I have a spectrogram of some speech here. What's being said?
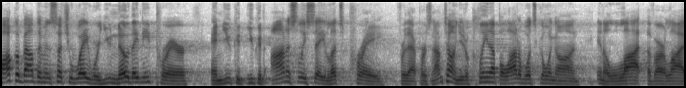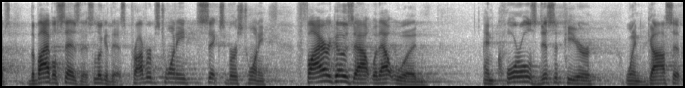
talk about them in such a way where you know they need prayer and you could, you could honestly say, let's pray for that person. I'm telling you, it'll clean up a lot of what's going on in a lot of our lives. The Bible says this. Look at this Proverbs 26, verse 20. Fire goes out without wood and quarrels disappear when gossip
